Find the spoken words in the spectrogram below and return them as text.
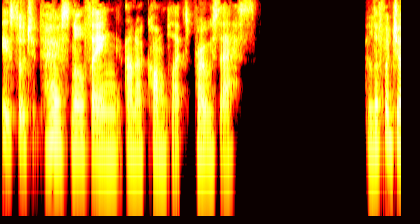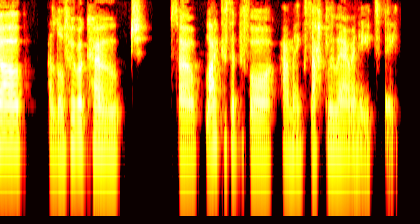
It's such a personal thing and a complex process. I love my job. I love who I coach. So, like I said before, I'm exactly where I need to be.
